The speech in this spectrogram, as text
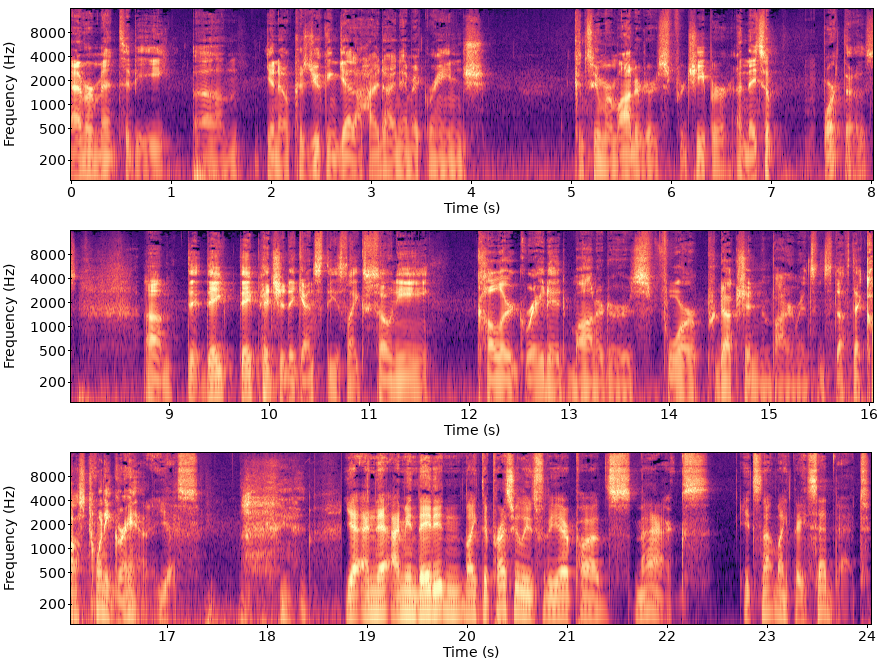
ever meant to be, um, you know, because you can get a high dynamic range consumer monitors for cheaper, and they support those. Um, they, they they pitch it against these like Sony color graded monitors for production environments and stuff that cost twenty grand. Yes. yeah, and they, I mean they didn't like the press release for the AirPods Max. it's not like they said that.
